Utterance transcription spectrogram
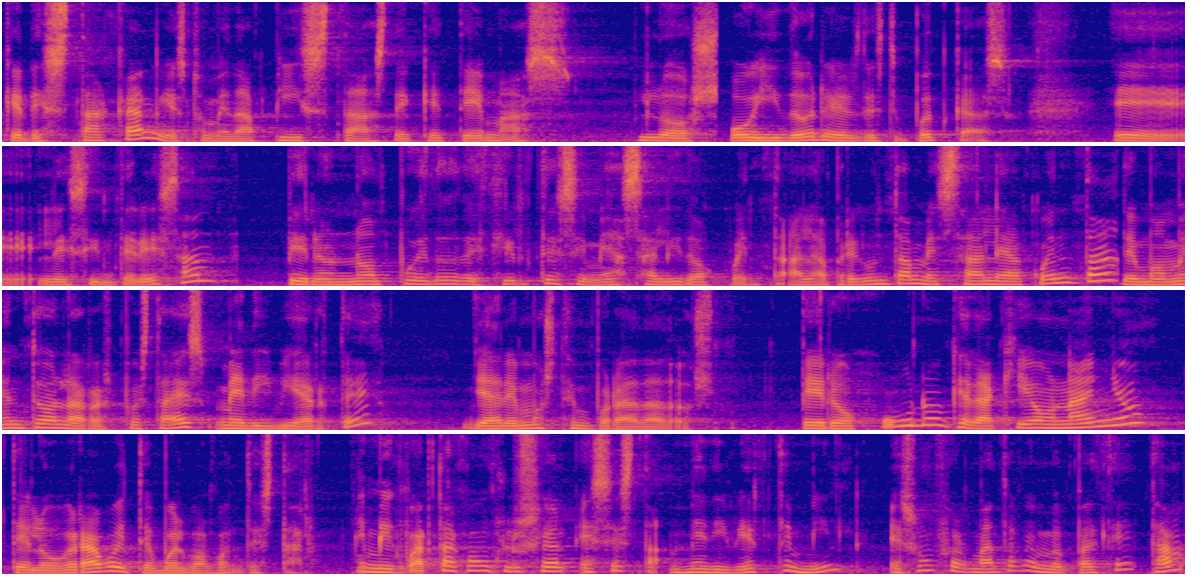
que destacan y esto me da pistas de qué temas los oidores de este podcast eh, les interesan, pero no puedo decirte si me ha salido a cuenta. A la pregunta me sale a cuenta, de momento la respuesta es me divierte y haremos temporada 2. Pero juro que de aquí a un año te lo grabo y te vuelvo a contestar. Y mi cuarta conclusión es esta, me divierte mil. Es un formato que me parece tan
